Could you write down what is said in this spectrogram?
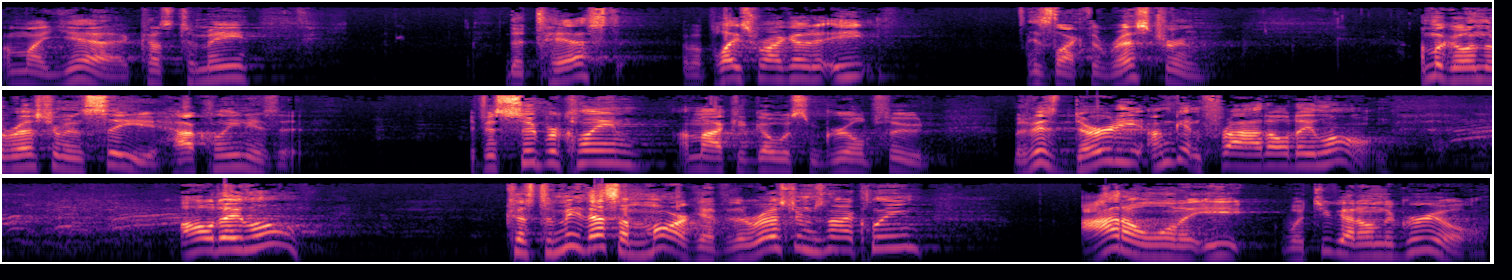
I'm like, yeah, because to me, the test of a place where I go to eat is like the restroom. I'm going to go in the restroom and see how clean is it. If it's super clean, I might could go with some grilled food. But if it's dirty, I'm getting fried all day long. All day long. Because to me, that's a mark. If the restroom's not clean, I don't want to eat what you got on the grill.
